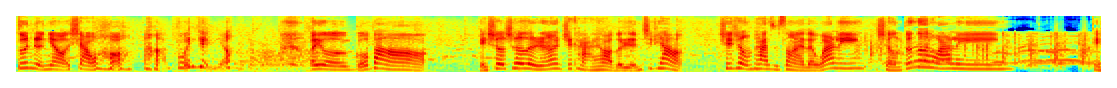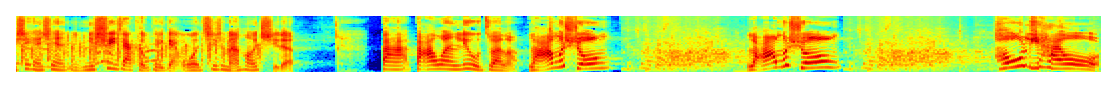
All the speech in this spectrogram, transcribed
蹲着尿，下午好啊，蹲着尿。欢迎国宝，给售车的人二之卡，还好的人气票，谢谢我们 pass 送来的五二零，想墩哥的五二零，感谢感谢你你试一下可不可以改？我其实蛮好奇的，八八万六钻了，那么凶，那么凶，好厉害哦！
